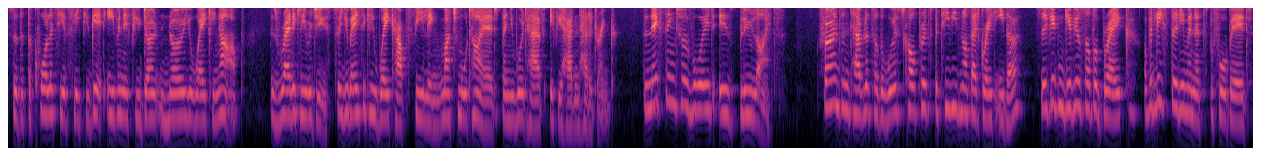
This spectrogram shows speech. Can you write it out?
so that the quality of sleep you get, even if you don't know you're waking up, is radically reduced. So you basically wake up feeling much more tired than you would have if you hadn't had a drink. The next thing to avoid is blue light. Phones and tablets are the worst culprits, but TV's not that great either. So if you can give yourself a break of at least 30 minutes before bed,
